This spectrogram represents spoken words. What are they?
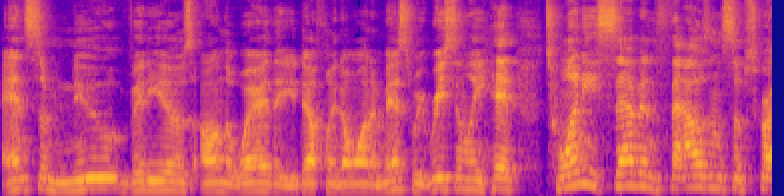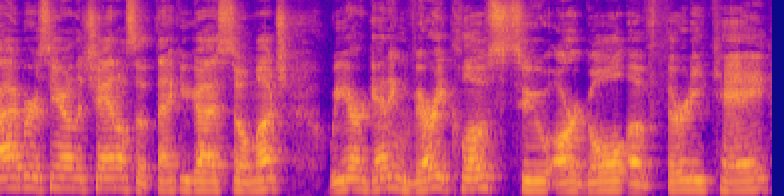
and some new videos on the way that you definitely don't want to miss. We recently hit 27,000 subscribers here on the channel. So thank you guys so much. We are getting very close to our goal of 30K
